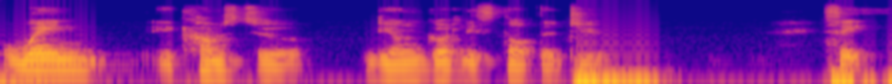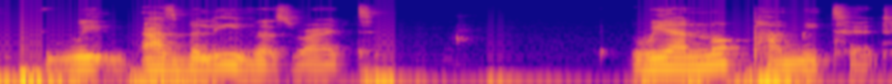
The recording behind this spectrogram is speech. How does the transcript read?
when it comes to the ungodly stuff they do. See, we as believers, right? We are not permitted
